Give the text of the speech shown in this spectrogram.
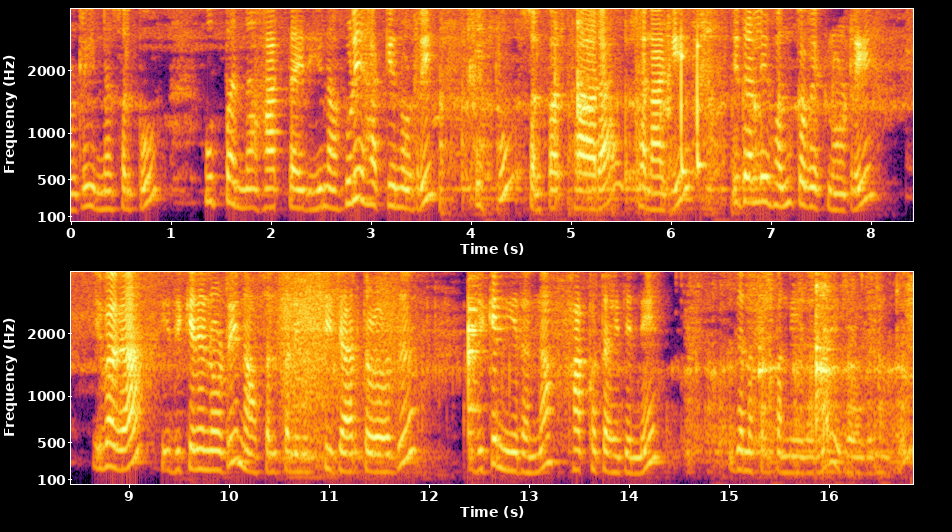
ನೋಡಿರಿ ಇನ್ನೂ ಸ್ವಲ್ಪ ಉಪ್ಪನ್ನು ಹಾಕ್ತಾ ಇದ್ದೀವಿ ನಾವು ಹುಳಿ ಹಾಕಿ ನೋಡ್ರಿ. ಉಪ್ಪು ಸ್ವಲ್ಪ ಖಾರ, ಚೆನ್ನಾಗಿ. ಇದರಲ್ಲಿ ಹೊಂದ್ಕೋಬೇಕು ನೋಡ್ರಿ. ಇವಾಗ ಇದಕ್ಕೇ ನೋಡ್ರಿ, ನಾವು ಸ್ವಲ್ಪ ಮಿಕ್ಸಿ ಜಾರ್ ತೊಳೆದು ಅದಕ್ಕೆ ನೀರನ್ನು ಹಾಕ್ಕೋತಾ ಇದ್ದೀನಿ. ಇದನ್ನು ಸ್ವಲ್ಪ ನೀರನ್ನು ಇದರೊಳಗೆ ನೋಡ್ರಿ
